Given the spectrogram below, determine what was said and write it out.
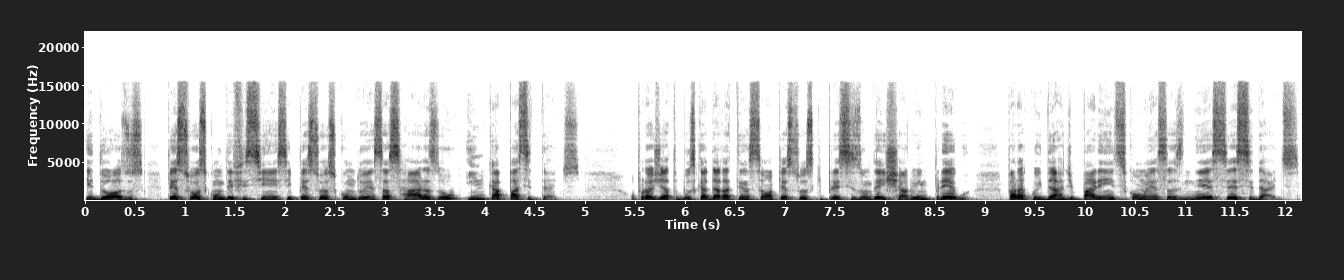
idosos, pessoas com deficiência e pessoas com doenças raras ou incapacitantes. O projeto busca dar atenção a pessoas que precisam deixar o emprego para cuidar de parentes com essas necessidades.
